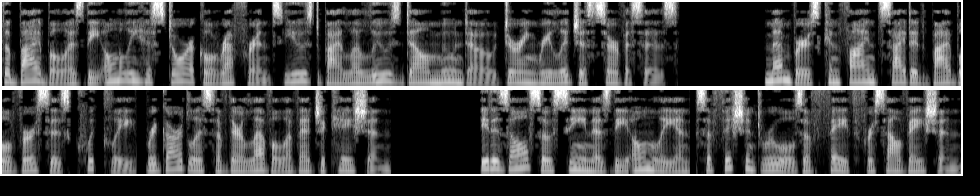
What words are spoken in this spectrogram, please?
The Bible is the only historical reference used by La Luz del Mundo during religious services. Members can find cited Bible verses quickly, regardless of their level of education. It is also seen as the only and sufficient rules of faith for salvation.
